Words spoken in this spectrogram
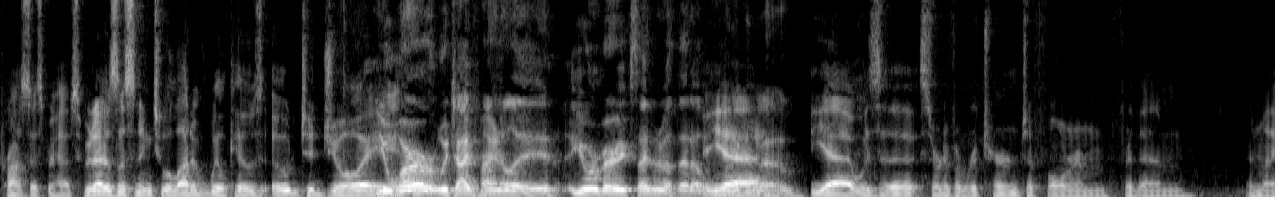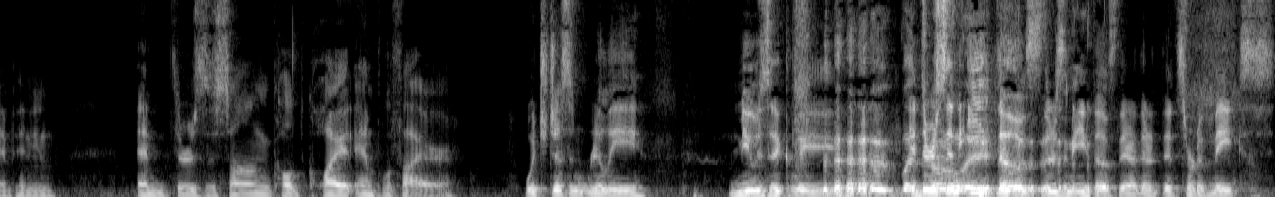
process, perhaps. But I was listening to a lot of Wilco's "Ode to Joy." You were, which I finally. You were very excited about that album. Yeah. came out. Yeah, it was a sort of a return to form for them, in my opinion. And there's a song called Quiet Amplifier, which doesn't really musically. But there's an ethos. There's an ethos there. There that sort of makes.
